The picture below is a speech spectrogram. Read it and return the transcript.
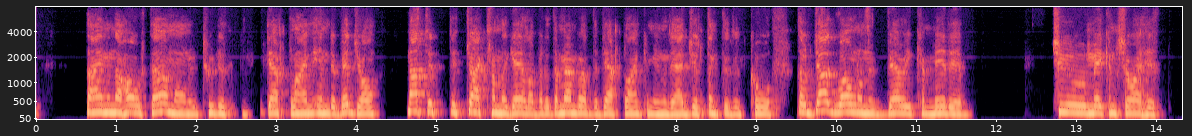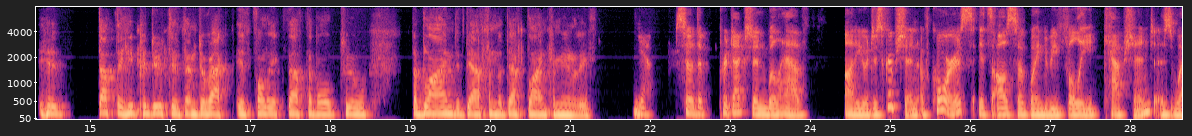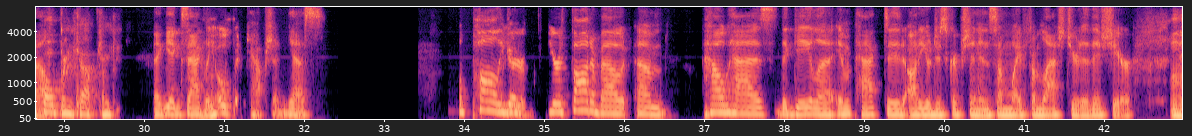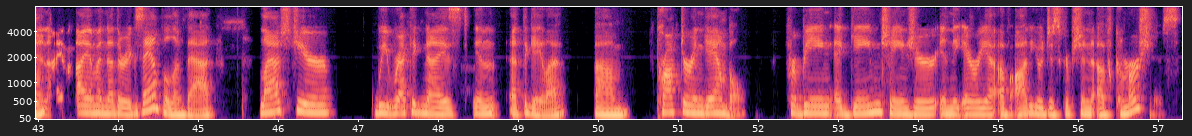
signing the whole ceremony to the deaf-blind individual. Not to distract from the gala, but as a member of the deaf-blind community, I just think this is cool. So Doug Roland is very committed to making sure his his stuff that he produces and direct is fully accessible to the blind, the deaf, and the deaf-blind community. Yeah. So the production will have audio description. Of course, it's also going to be fully captioned as well. Open captioned. Uh, exactly. Mm-hmm. Open caption. Yes. Well, Paul, your your thought about um, how has the gala impacted audio description in some way from last year to this year? Mm-hmm. And I, I have another example of that. Last year, we recognized in at the gala um, Procter and Gamble for being a game changer in the area of audio description of commercials.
